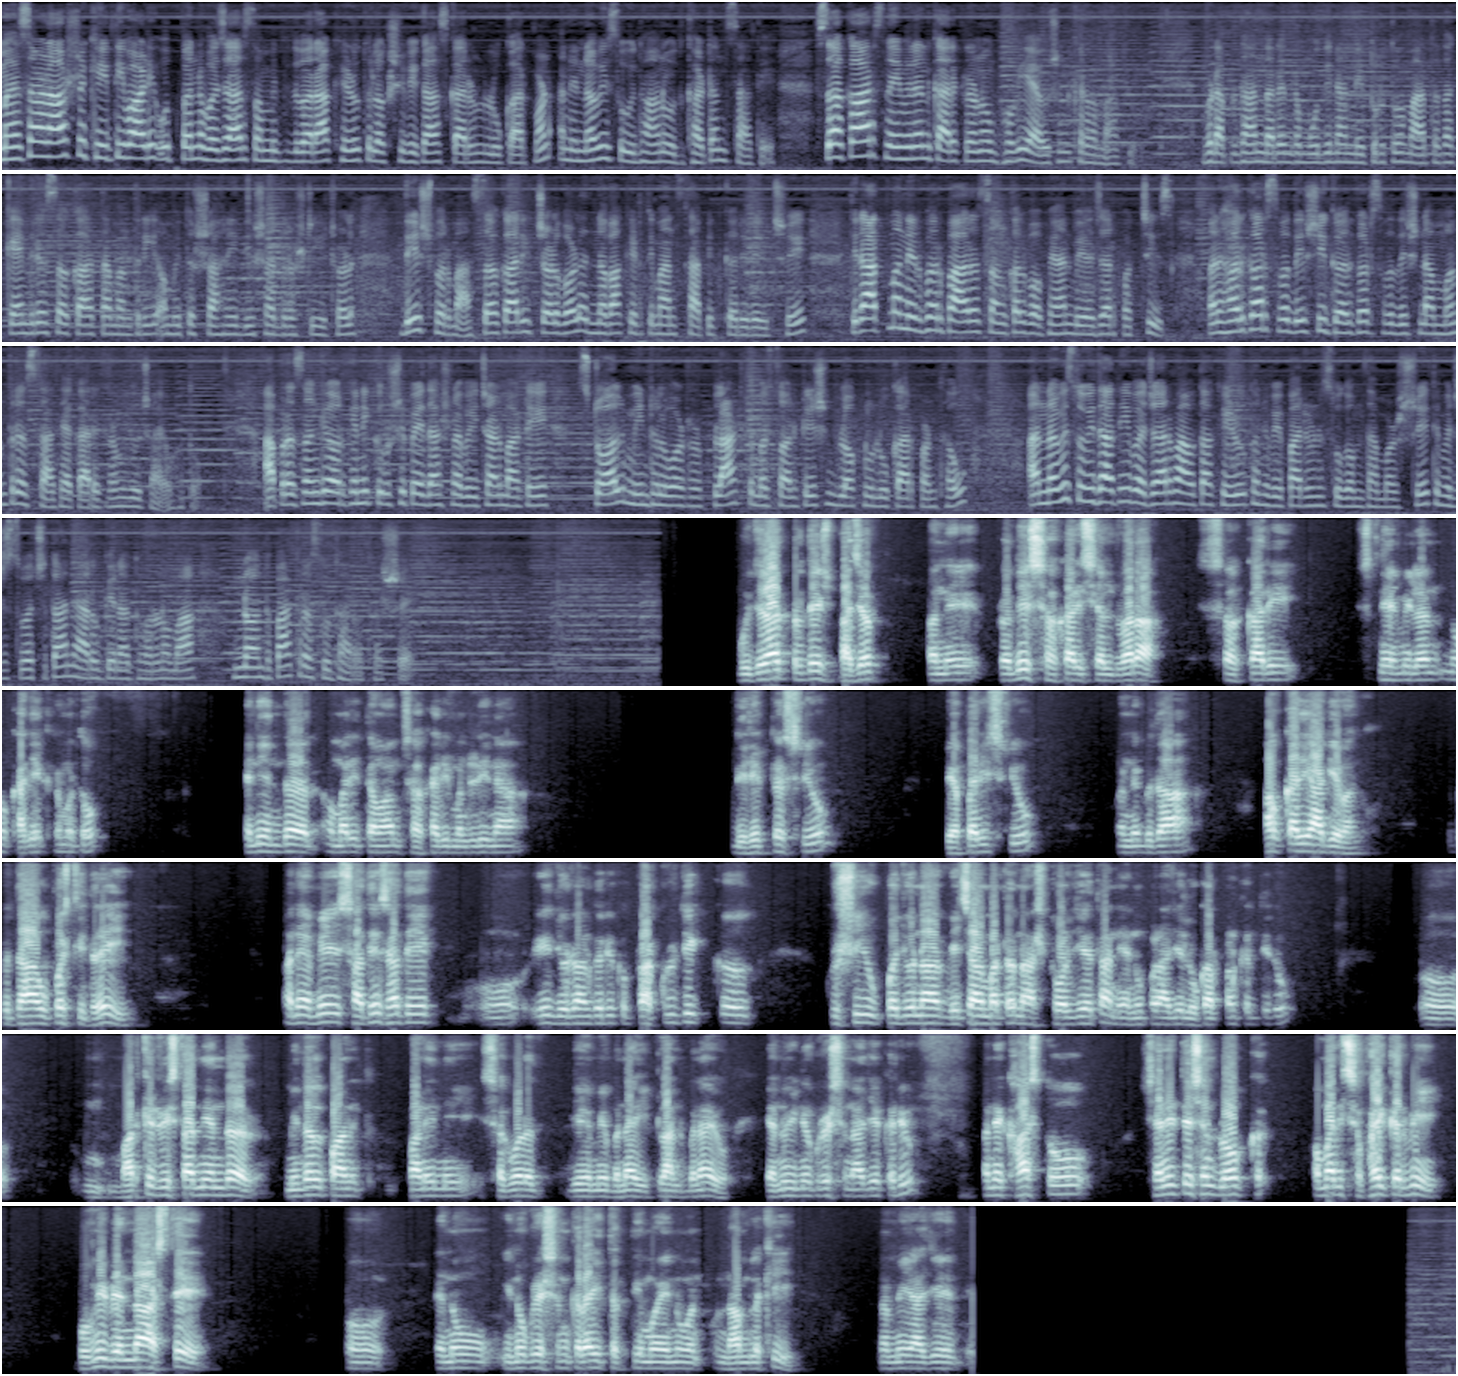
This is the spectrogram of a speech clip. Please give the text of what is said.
મહેસાણા શ્રી ખેતીવાડી ઉત્પન્ન બજાર સમિતિ દ્વારા ખેડૂતલક્ષી વિકાસ કાર્યોનું લોકાર્પણ અને નવી સુવિધાઓનું ઉદ્ઘાટન સાથે સહકાર, સ્નેહમિલન કાર્યક્રમનું ભવ્ય આયોજન કરવામાં આવ્યું. વડાપ્રધાન નરેન્દ્ર મોદીના નેતૃત્વમાં તથા કેન્દ્રીય સહકારતા મંત્રી અમિત શાહની દિશા દ્રષ્ટિ હેઠળ દેશભરમાં સહકારી ચળવળ નવા કીર્તિમાન સ્થાપિત કરી રહી છે. ત્યારે આત્મનિર્ભર ભારત સંકલ્પ અભિયાન બે હજાર પચીસ અને હર ઘર સ્વદેશી, ઘર ઘર સ્વદેશના મંત્ર સાથે આ કાર્યક્રમ યોજાયો હતો. આ પ્રસંગે ઓર્ગેનિક કૃષિ પેદાશના વેચાણ માટે સ્ટોલ, મિનરલ વોટર પ્લાન્ટ તેમજ સેનિટેશન બ્લોકનું લોકાર્પણ થયું. આ નવી સુવિધાથી બજારમાં આવતા ખેડૂત અને વેપારીઓને સુગમતા મળશે તેમજ સ્વચ્છતા અને આરોગ્યના ધોરણોમાં નોંધપાત્ર સુધારો થશે. ગુજરાત પ્રદેશ ભાજપ અને પ્રદેશ સહકારી સેલ દ્વારા સહકારી સ્નેહ મિલનનો કાર્યક્રમ હતો. એની અંદર અમારી તમામ સહકારી મંડળીના ડિરેક્ટરશ્રીઓ વેપારીશ્રીઓ અને બધા આવકારી આગેવાનો બધા ઉપસ્થિત રહી અને અમે સાથે સાથે એ જોડાણ કર્યું કે પ્રાકૃતિક કૃષિ ઉપજોના વેચાણ માટેના સ્ટોલ જે હતા ને એનું પણ આજે લોકાર્પણ કરી દીધું. માર્કેટ વિસ્તારની અંદર મિનરલ પાણી, પાણીની સગવડ જે અમે બનાવી, પ્લાન્ટ બનાવ્યો, એનું ઇનોગ્રેશન આજે કર્યું. અને ખાસ તો સેનિટેશન બ્લોક અમારી સફાઈ કર્મી ભૂમિબેનના હસ્તે એનું ઇનોગ્રેશન કરાવી તકતીમાં એનું નામ લખી અમે આજે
